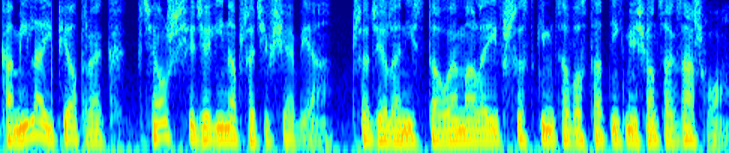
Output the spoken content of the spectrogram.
Kamila i Piotrek wciąż siedzieli naprzeciw siebie, przedzieleni stołem, ale i wszystkim, co w ostatnich miesiącach zaszło.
